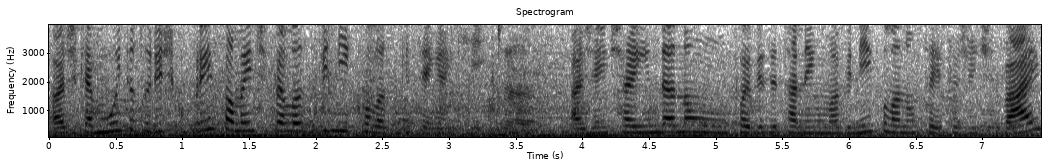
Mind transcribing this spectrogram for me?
Eu acho que é muito turístico, principalmente pelas vinícolas que tem aqui. É. A gente ainda não foi visitar nenhuma vinícola, não sei se a gente vai.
